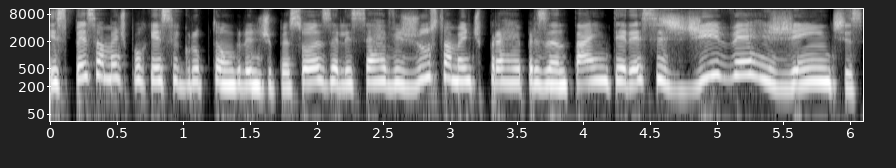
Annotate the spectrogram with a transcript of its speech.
Especialmente porque esse grupo tão grande de pessoas, ele serve justamente para representar interesses divergentes,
